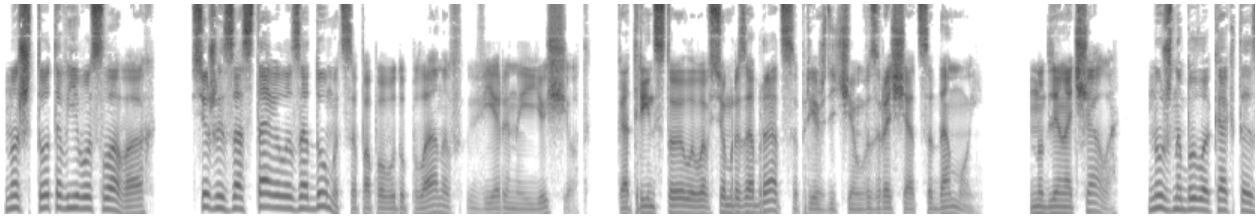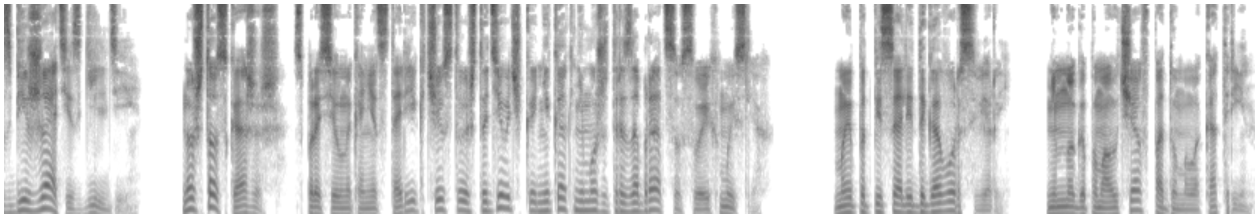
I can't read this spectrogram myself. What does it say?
Но что-то в его словах все же заставило задуматься по поводу планов Веры на ее счет. Катрин стоило во всем разобраться, прежде чем возвращаться домой. Но для начала нужно было как-то сбежать из гильдии. «Ну что скажешь?» — спросил наконец старик, чувствуя, что девочка никак не может разобраться в своих мыслях. «Мы подписали договор с Верой». Немного помолчав, подумала Катрин.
